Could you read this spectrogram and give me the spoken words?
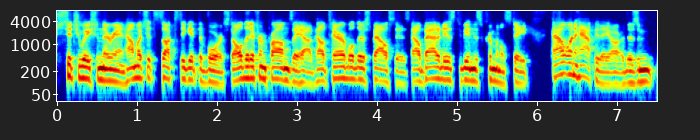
situation they're in, how much it sucks to get divorced, all the different problems they have, how terrible their spouse is, how bad it is to be in this criminal state, how unhappy they are. There's an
